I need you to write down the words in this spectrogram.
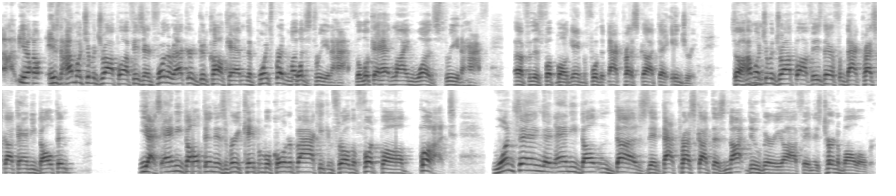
uh, you know, is how much of a drop off is there? And for the record, good call, Cam. The point spread was three and a half. The look ahead line was three and a half uh, for this football mm-hmm. game before the Dak Prescott uh, injury. So, how mm-hmm. much of a drop off is there from Dak Prescott to Andy Dalton? Yes, Andy Dalton is a very capable quarterback. He can throw the football, but one thing that Andy Dalton does that Dak Prescott does not do very often is turn the ball over.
